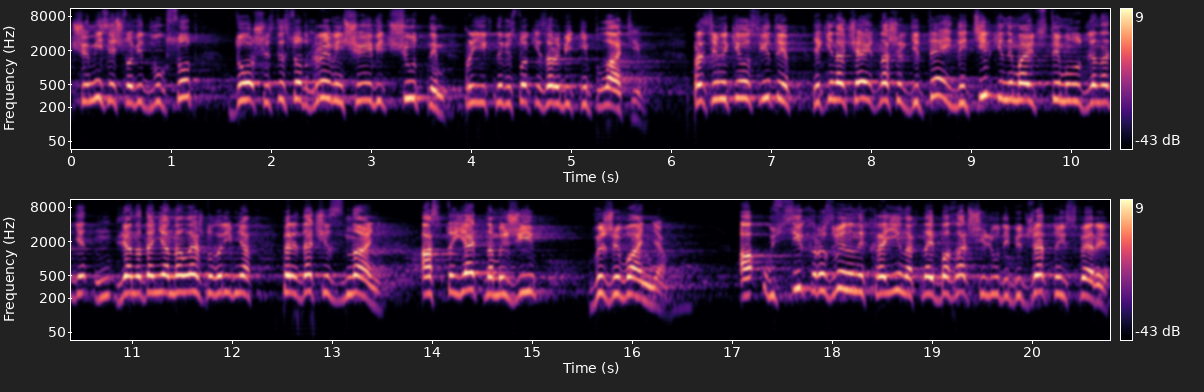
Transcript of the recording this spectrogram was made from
щомісячно від 200 до 600 гривень, що є відчутним при їх невисокій заробітній платі. Працівники освіти, які навчають наших дітей, не тільки не мають стимулу для надання належного рівня передачі знань, а стоять на межі виживання. А у всіх розвинених країнах найбагатші люди бюджетної сфери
